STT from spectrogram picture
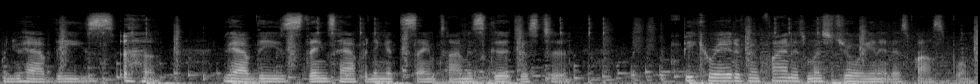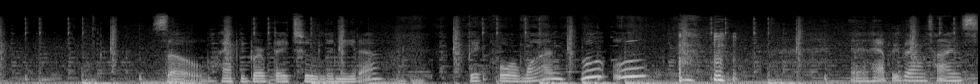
when you have these you have these things happening at the same time. It's good just to be creative and find as much joy in it as possible. So, happy birthday to Lenita. Big 4 1. Woo, woo. and happy Valentine's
